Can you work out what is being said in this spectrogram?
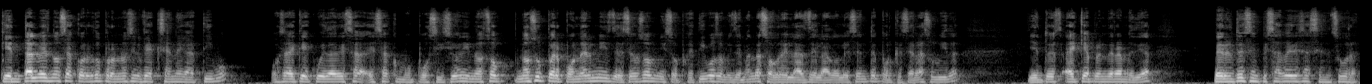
que tal vez no sea correcto, pero no significa que sea negativo. O sea, hay que cuidar esa, esa como posición y no, no superponer mis deseos o mis objetivos o mis demandas sobre las del adolescente porque será su vida. Y entonces hay que aprender a mediar. Pero entonces empieza a haber esa censura,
